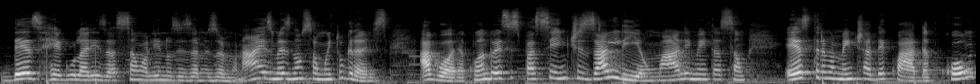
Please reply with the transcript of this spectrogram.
desregularização ali nos exames hormonais, mas não são muito grandes. Agora, quando esses pacientes aliam uma alimentação extremamente adequada com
